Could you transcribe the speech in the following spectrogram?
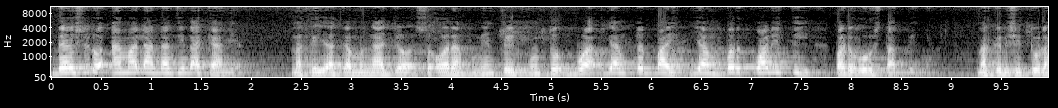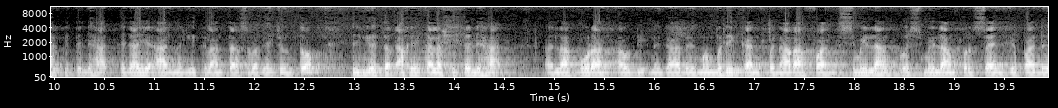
dari sudut amalan dan tindakan dia. Maka ia akan mengajar seorang pemimpin untuk buat yang terbaik, yang berkualiti pada urus tadbirnya. Maka disitulah kita lihat kejayaan negeri Kelantan sebagai contoh hingga terakhir kalau kita lihat Eh, laporan audit negara memberikan penarafan 99% kepada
